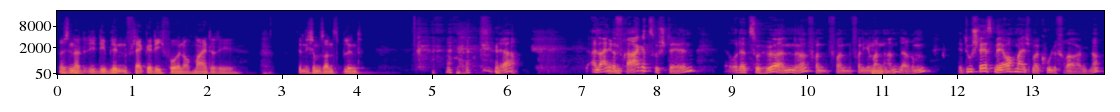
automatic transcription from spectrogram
Das sind halt die, die blinden Flecke, die ich vorhin auch meinte, die sind nicht umsonst blind. ja. Allein eine Frage zu stellen oder zu hören ne, von, von, von jemand mhm. anderem. Du stellst mir ja auch manchmal coole Fragen, ne?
